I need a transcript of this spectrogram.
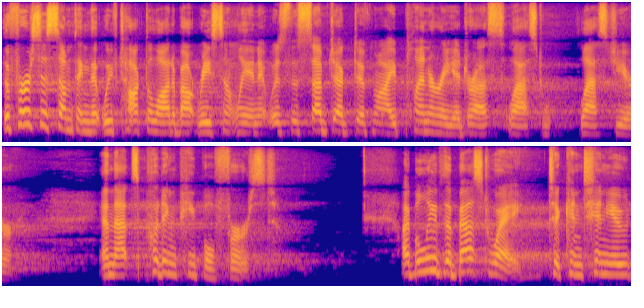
The first is something that we've talked a lot about recently, and it was the subject of my plenary address last, last year and that's putting people first. I believe the best way to continue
